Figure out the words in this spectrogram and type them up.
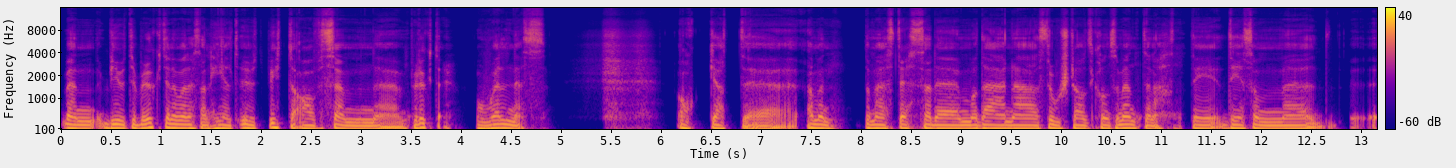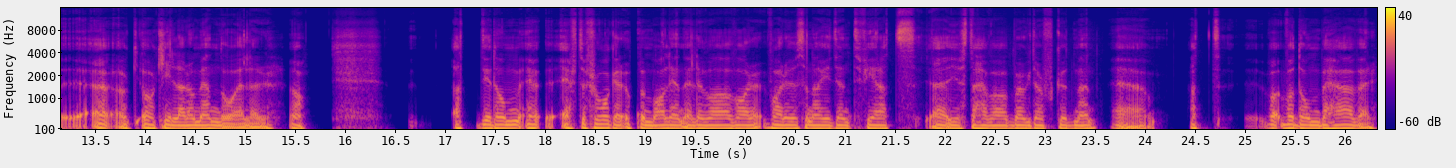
Men beautyprodukterna var nästan helt utbytta av sömnprodukter och wellness. Och att eh, ja, men, de här stressade, moderna storstadskonsumenterna. Det, det som, eh, och killar och män då, eller ja, att det de e, efterfrågar uppenbarligen, eller vad var, varuhusen har identifierat, eh, just det här var Bergdorf Goodman, eh, att vad, vad de behöver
